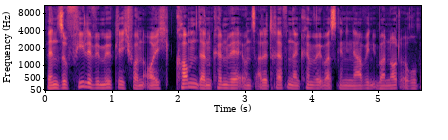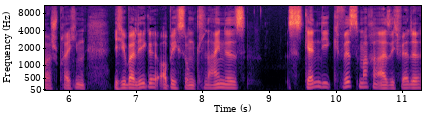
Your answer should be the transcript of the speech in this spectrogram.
Wenn so viele wie möglich von euch kommen, dann können wir uns alle treffen, dann können wir über Skandinavien, über Nordeuropa sprechen. Ich überlege, ob ich so ein kleines Scandi-Quiz mache. Also ich werde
